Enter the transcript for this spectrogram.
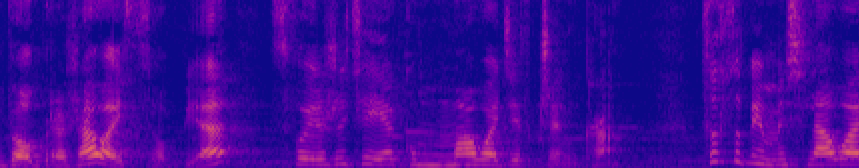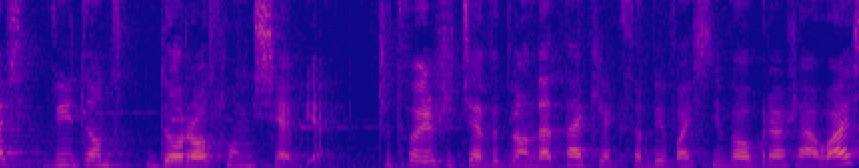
wyobrażałaś sobie swoje życie jako mała dziewczynka. Co sobie myślałaś, widząc dorosłą siebie? Czy Twoje życie wygląda tak, jak sobie właśnie wyobrażałaś?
